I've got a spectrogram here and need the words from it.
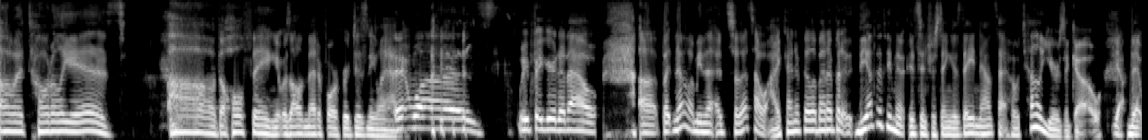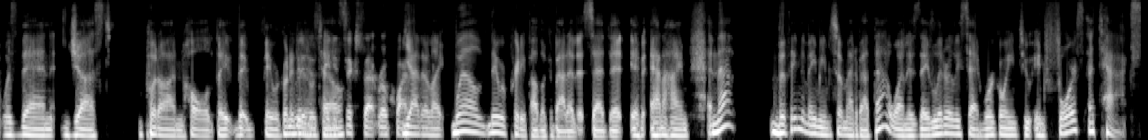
Oh, it totally is. Oh, the whole thing. It was all a metaphor for Disneyland. it was. we figured it out. Uh, but no, I mean, that, so that's how I kind of feel about it. But the other thing that is interesting is they announced that hotel years ago Yeah. that was then just put on hold. They they, they were going to do the hotel. 86 that real quiet. Yeah, they're like, well, they were pretty public about it. That said that if Anaheim and that the thing that made me so mad about that one is they literally said we're going to enforce a tax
